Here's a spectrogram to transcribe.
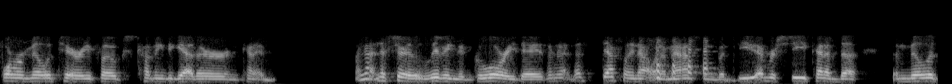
former military folks coming together and kind of i'm not necessarily living the glory days i'm not that's definitely not what i'm asking but do you ever see kind of the the mili-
